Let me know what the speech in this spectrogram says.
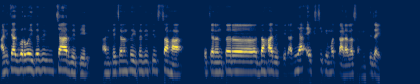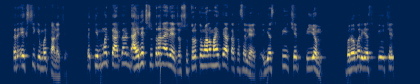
आणि त्याचबरोबर इथं देतील चार देतील. आणि त्याच्यानंतर इथं देतील सहा. त्याच्यानंतर दहा देतील. आणि ह्या एक्स ची किंमत काढायला सांगितली जाईल. तर एक्स ची किंमत काढायची. तर किंमत काढताना डायरेक्ट सूत्र नाही लिहायचं. सूत्र तुम्हाला माहिती आहे आता कसं लिहायचं. एस पी छेद पी एम बरोबर एस क्यू छेद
